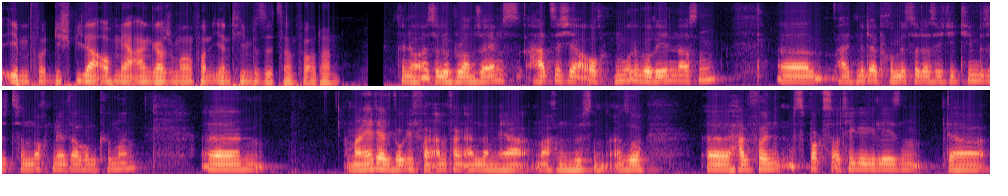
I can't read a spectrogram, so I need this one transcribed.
eben die Spieler auch mehr Engagement von ihren Teambesitzern fordern. Genau, also LeBron James hat sich ja auch nur überreden lassen, äh, halt mit der Prämisse, dass sich die Teambesitzer noch mehr darum kümmern. Ähm, man hätte halt wirklich von Anfang an da mehr machen müssen. Also äh, habe vorhin einen Spox-Artikel gelesen, da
